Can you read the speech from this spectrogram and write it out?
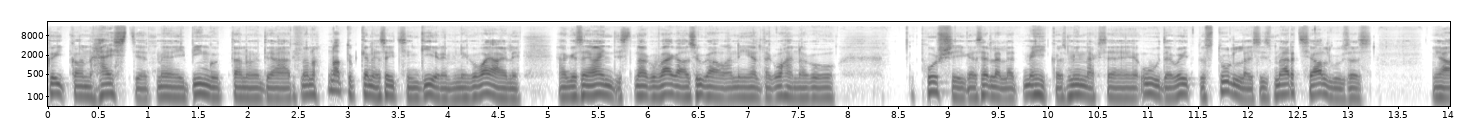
kõik on hästi, et me ei pingutanud ja et me noh, natukene sõitsin kiiremini kui vaja oli, aga see andis nagu väga sügava nii-öelda kohe nagu push'iga sellele, et Mehhikos minnakse uude võitlustulle siis märtsi alguses ja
